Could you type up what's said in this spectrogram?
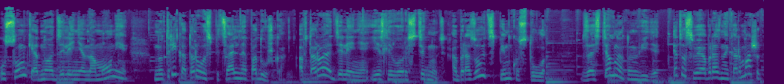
У сумки одно отделение на молнии, внутри которого специальная подушка, а второе отделение, если его расстегнуть, образует спинку стула. В застегнутом виде это своеобразный кармашек,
